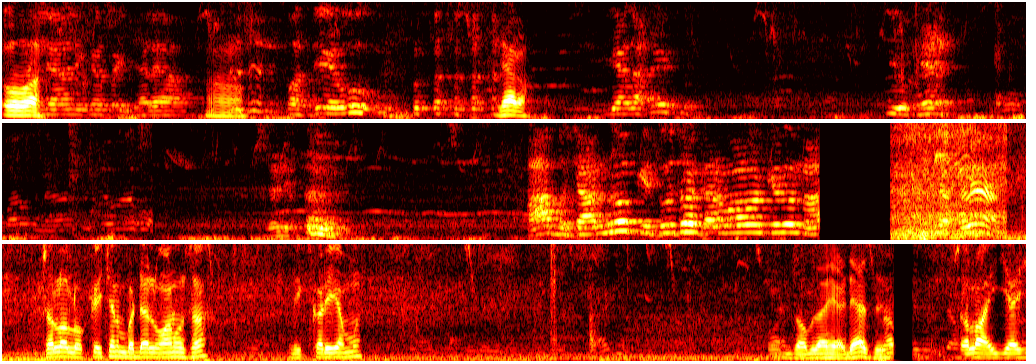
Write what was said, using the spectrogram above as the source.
ઓવા હા. ચાલો હા બચારનું કીધું છે ઘરવાળા કીધું ના ચલો લોકેશન બદલવાનું છે. નીકળીએ અમે. જો બધા હેડ્યા છે. ચલો આવી ગયા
